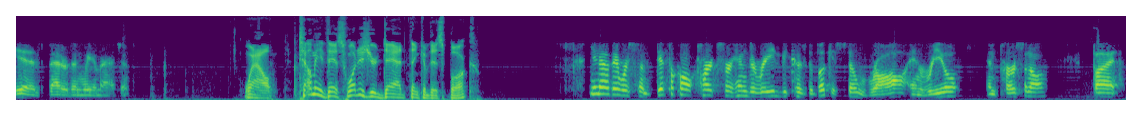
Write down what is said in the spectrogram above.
is better than we imagined. Wow. Tell me this what does your dad think of this book? You know, there were some difficult parts for him to read because the book is so raw and real and personal. But,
